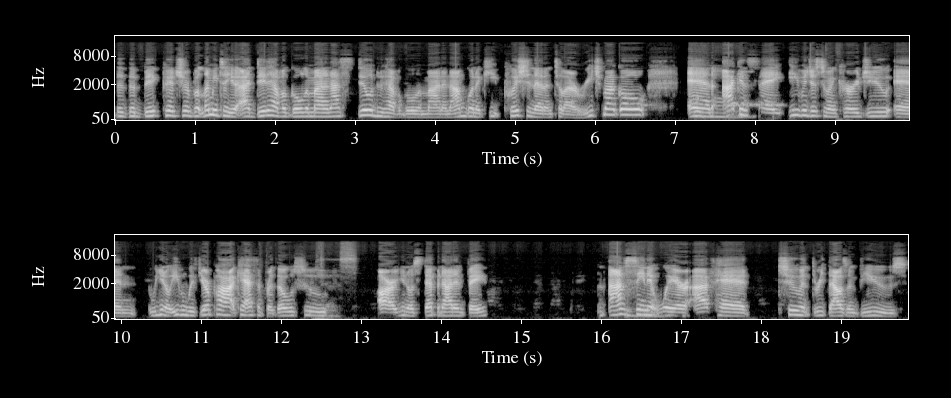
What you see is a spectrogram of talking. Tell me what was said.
the the big picture. But let me tell you, I did have a goal in mind, and I still do have a goal in mind, and I'm going to keep pushing that until I reach my goal. And I Mhm. can say, even just to encourage you, and you know, even with your podcast, and for those who Yes. are, you know, stepping out in faith, I've seen it Mhm. where I've had two and three thousand views.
